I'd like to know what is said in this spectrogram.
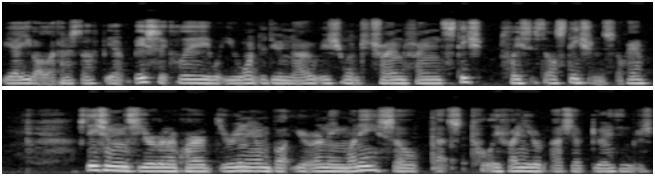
yeah, you got all that kind of stuff. But yeah, basically, what you want to do now is you want to try and find station places, still stations. Okay Stations, you're going to acquire uranium, but you're earning money, so that's totally fine. You don't actually have to do anything but just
